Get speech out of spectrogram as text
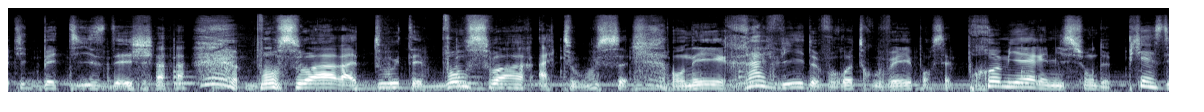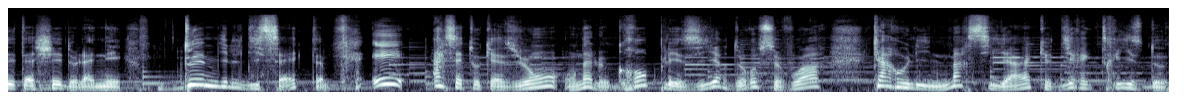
Petite bêtise déjà. Bonsoir à toutes et bonsoir à tous. On est ravis de vous retrouver pour cette première émission de pièces détachées de l'année 2017. Et à cette occasion, on a le grand plaisir de recevoir Caroline Marcillac, directrice de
